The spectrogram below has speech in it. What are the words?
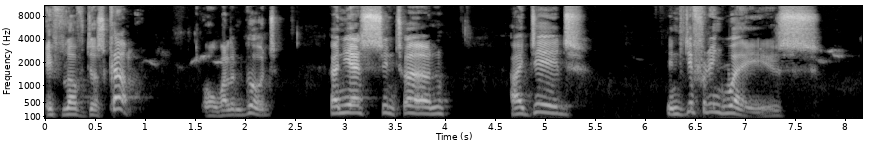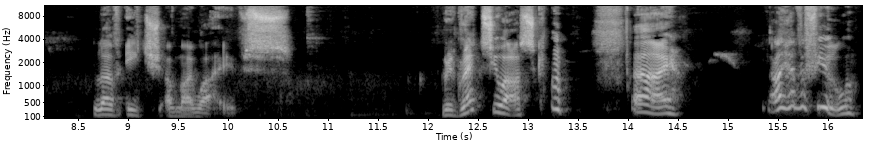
If love does come, all well and good. And yes, in turn, I did, in differing ways, love each of my wives. Regrets, you ask? Aye, I have a few,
